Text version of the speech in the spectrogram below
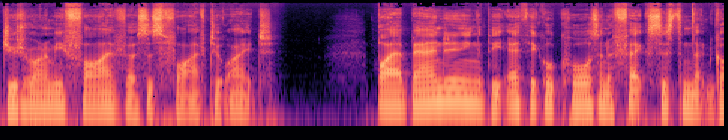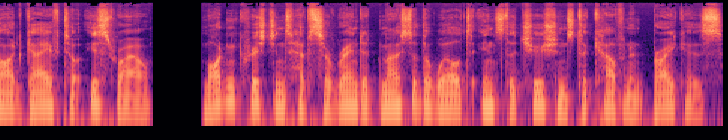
Deuteronomy 5 verses 5 to 8. By abandoning the ethical cause and effect system that God gave to Israel, modern Christians have surrendered most of the world's institutions to covenant breakers.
